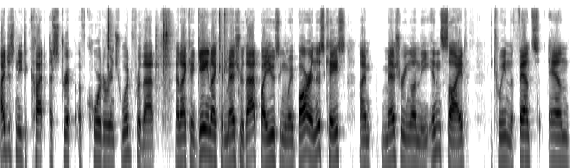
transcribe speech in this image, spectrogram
I just need to cut a strip of quarter inch wood for that. And I can, again, I can measure that by using my bar. In this case, I'm measuring on the inside between the fence and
